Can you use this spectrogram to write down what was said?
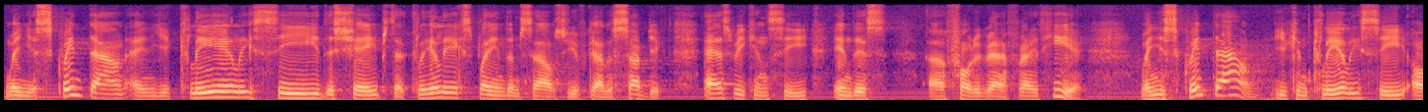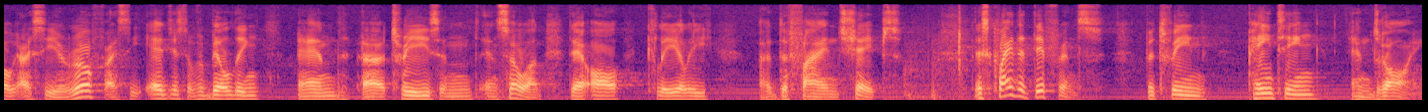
when you squint down and you clearly see the shapes that clearly explain themselves, you've got a subject, as we can see in this uh, photograph right here. When you squint down, you can clearly see, oh, I see a roof, I see edges of a building, and uh, trees, and, and so on. They're all clearly uh, defined shapes. There's quite a difference between painting and drawing.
